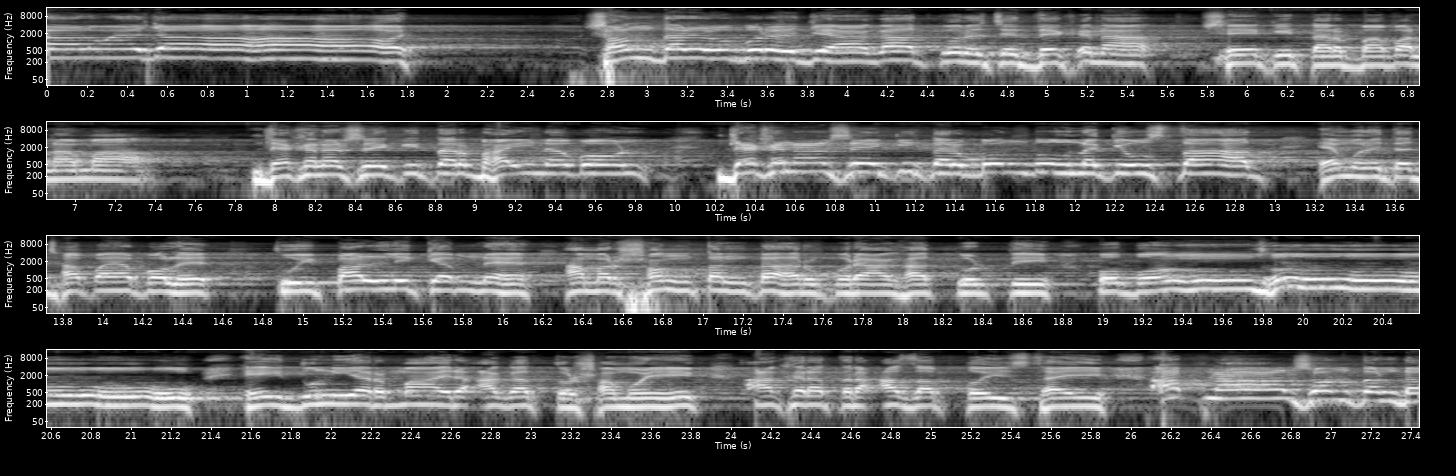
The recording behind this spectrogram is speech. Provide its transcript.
লাল হয়ে যায়। সন্তানের উপরে যে আঘাত করেছে, দেখে না সে কি তার বাবা না মা? দেখে না সে কি তার ভাই না বোন? দেখে না সে কি তার বন্ধু নাকি উস্তাদ? এমনিতে ঝাপায়া বলে, তুই পারলি কেমনে? আমার সন্তানটার উপরে আঘাত করতে। ও বন্ধু, এই দুনিয়ার মায়ের আঘাত তো সাময়িক, আখেরাতের আজাব তো স্থায়ী। আপনার সন্তানটা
